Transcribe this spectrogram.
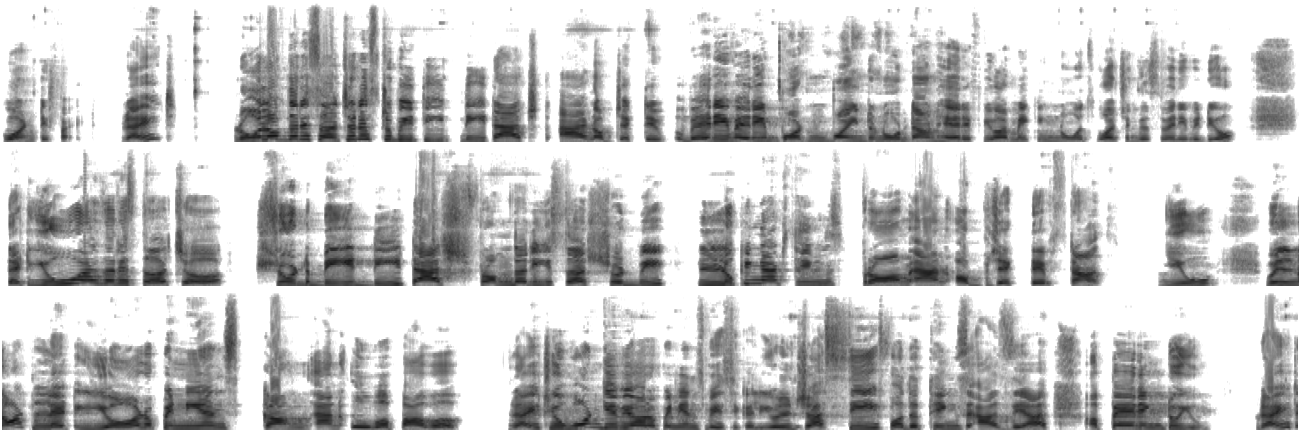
quantified, right? Role of the researcher is to be detached and objective. Very, very important point to note down here if you are making notes watching this very video that you as a researcher should be detached from the research, should be looking at things from an objective stance. You will not let your opinions come and overpower right? You won't give your opinions basically. You will just see for the things as they are appearing to you, right?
